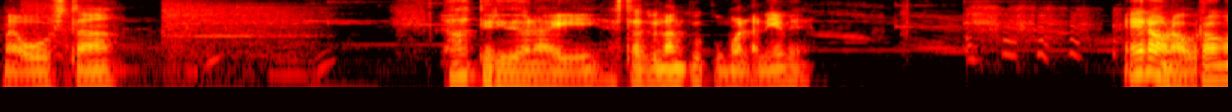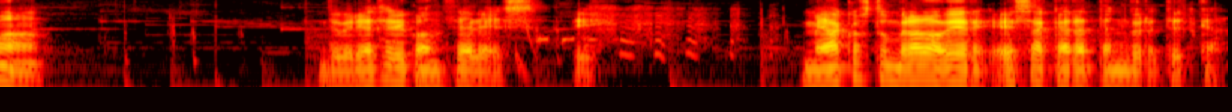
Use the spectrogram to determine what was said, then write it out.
me gusta. Ah, querido Nagi, estás blanco como la nieve. Era una broma. Debería ser con Celes, sí. Me he acostumbrado a ver esa cara tan grotesca.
